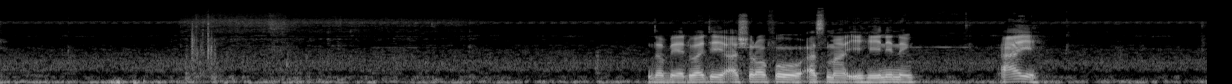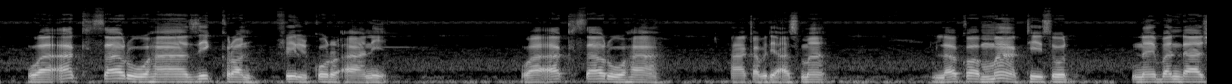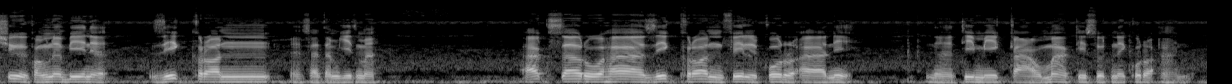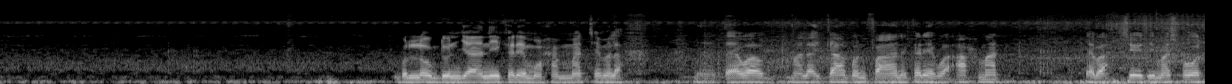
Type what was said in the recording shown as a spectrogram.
ดเบตไว้ที่อัชรอฟูอัสมาอีฮีนิดหนึ่งไอว่าอักษารูฮาซิกรอนฟิลกุรอานีว่าอักษารูฮาฮากับที่อัสมาแล้วก็มากที่สุดในบรรดาชื่อของนบีเนี่ย ซิกรอนใส่ตำยิดมาอักษารูฮาซิกรอนฟิลกุรอานีนะที่มีกล่าวมากที่สุดในกุรอาน บนโลกดุนยานี้เขาเรียกมุฮัมมัดใช่ไหมล่ะแต่ว่ามาลายกาบนฟ้านะเขาเรียกว่าอัลมัดใช่ปะชื่อที่มัชโฮด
